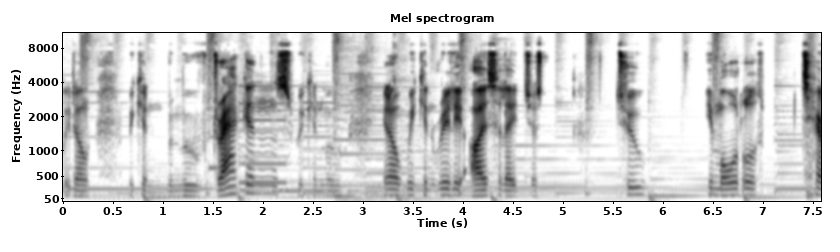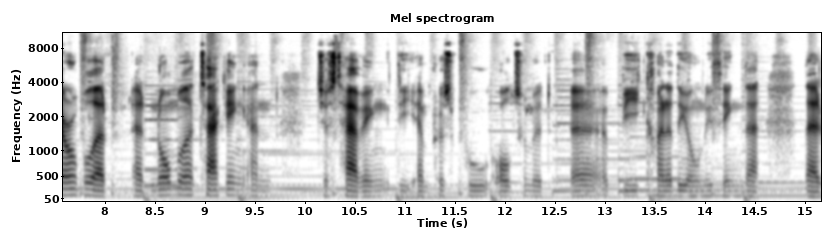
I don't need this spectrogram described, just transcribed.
We don't we can remove dragons. We can move you know we can really isolate just two immortals terrible at, at normal attacking and just having the Empress Wu ultimate uh, be kind of the only thing that that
